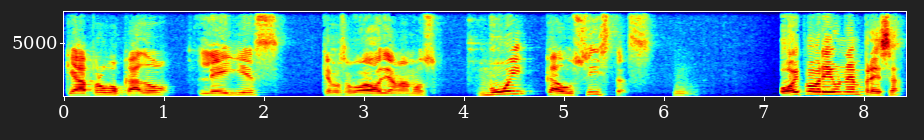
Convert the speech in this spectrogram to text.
que ha provocado leyes que los abogados llamamos muy causistas. Hoy para abrir una empresa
